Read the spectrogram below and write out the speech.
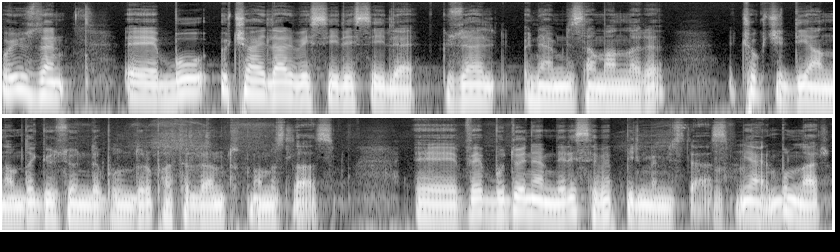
O yüzden e, bu üç aylar vesilesiyle güzel, önemli zamanları çok ciddi anlamda göz önünde bulundurup hatırlarını tutmamız lazım. E, ve bu dönemleri sebep bilmemiz lazım. Yani bunlar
